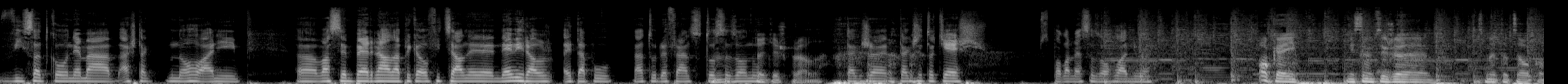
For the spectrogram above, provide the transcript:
výsledkov nemá až tak mnoho ani uh, vlastne Bernal napríklad oficiálne nevyhral etapu na Tour de France túto hmm, sezónu. To je tiež pravda. Takže, takže to tiež podľa mňa sa zohľadňuje. OK, myslím si, že sme to celkom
